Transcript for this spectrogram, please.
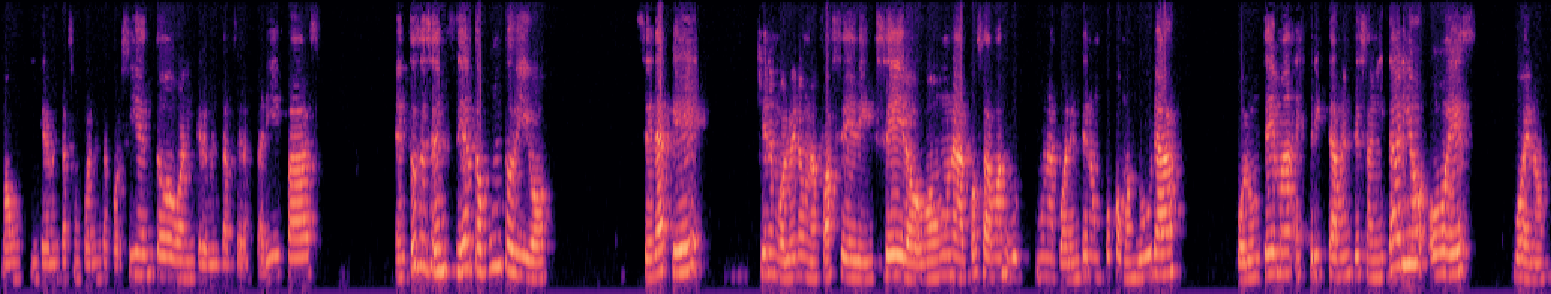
van a incrementarse un 40%, van a incrementarse las tarifas. Entonces, en cierto punto digo, ¿será que quieren volver a una fase de cero o una cosa más, una cuarentena un poco más dura por un tema estrictamente sanitario o es, bueno,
